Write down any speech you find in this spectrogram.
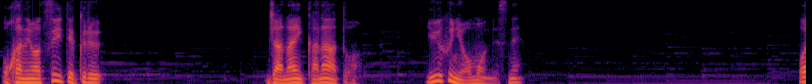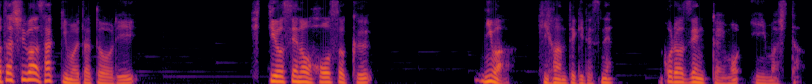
お金はついてくる、じゃないかなというふうに思うんですね。私はさっきも言った通り、引き寄せの法則には批判的ですね。これは前回も言いました。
